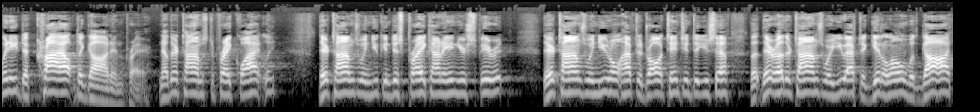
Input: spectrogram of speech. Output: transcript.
we need to cry out to God in prayer. Now, there are times to pray quietly. There are times when you can just pray kind of in your spirit. There are times when you don't have to draw attention to yourself, but there are other times where you have to get alone with God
